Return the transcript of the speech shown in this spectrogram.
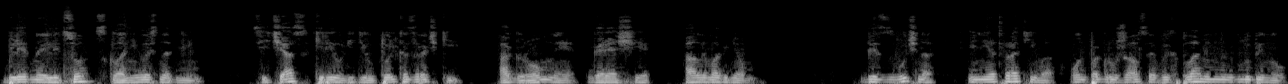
Бледное лицо склонилось над ним. Сейчас Кирилл видел только зрачки, огромные, горящие алым огнем. Беззвучно и неотвратимо он погружался в их пламенную глубину,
